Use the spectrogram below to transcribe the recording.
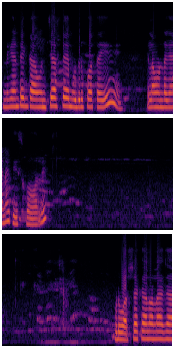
ఎందుకంటే ఇంకా ఉంచేస్తే ముదిరిపోతాయి. ఇలా ఉండగానే తీసుకోవాలి. ఇప్పుడు వర్షాకాలం లాగా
